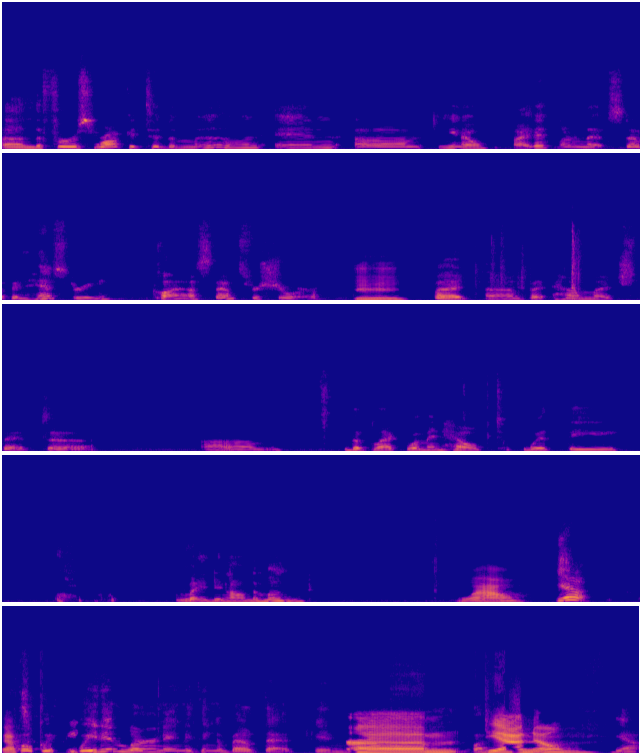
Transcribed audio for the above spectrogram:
um, the first rocket to the moon and um, you know i didn't learn that stuff in history class that's for sure mm-hmm. but uh, but how much that uh, um, the black women helped with the landing on the moon. Wow. Yeah. That's but we, we, didn't learn anything about that in um class. yeah no. Yeah.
